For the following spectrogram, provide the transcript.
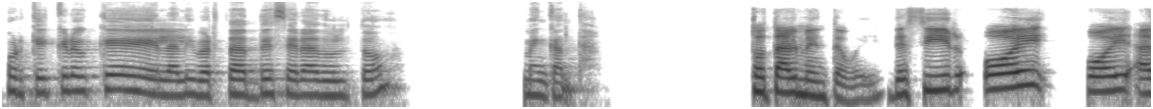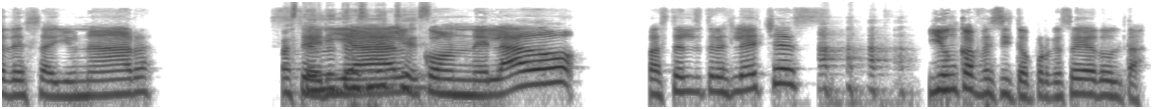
porque creo que la libertad de ser adulto me encanta. Totalmente, güey. Decir, hoy voy a desayunar Pastel de tres cereal leches. con helado, pastel de tres leches y un cafecito porque soy adulta.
